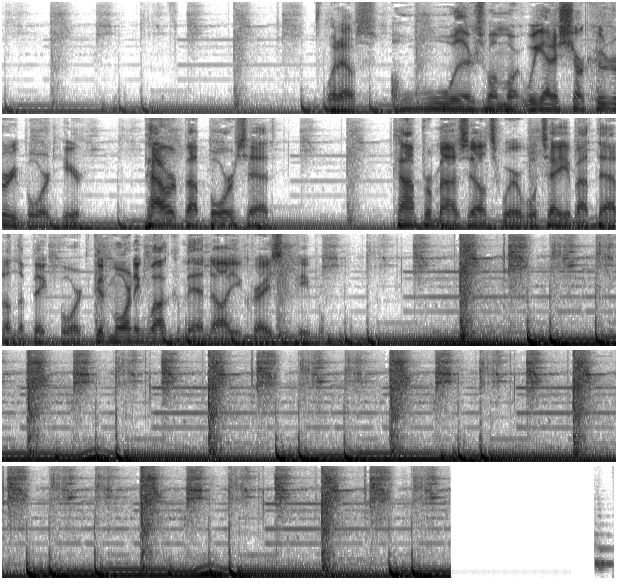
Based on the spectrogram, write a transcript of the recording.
what else? Oh, there's one more. We got a charcuterie board here, powered by Boar's Head. Compromise elsewhere. We'll tell you about that on the big board. Good morning. Welcome in to all you crazy people.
